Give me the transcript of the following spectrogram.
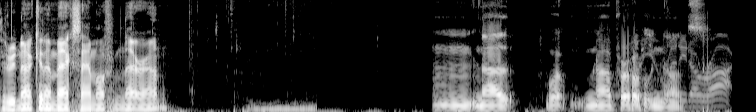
Did we not get a max ammo from that round? Mm, no, well, no, probably not. Ready to.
